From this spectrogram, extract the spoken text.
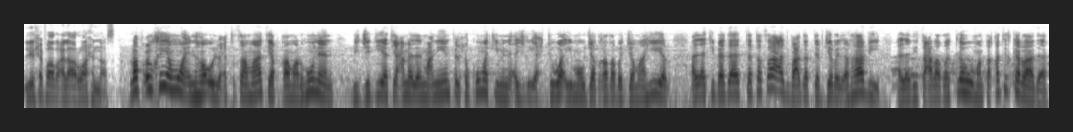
للحفاظ على أرواح الناس. رفع الخيم وإنهاء الاعتصامات يبقى مرهونا. بجدية عمل المعنيين في الحكومة من أجل احتواء موجة غضب الجماهير التي بدأت تتصاعد بعد التفجير الإرهابي الذي تعرضت له منطقة الكرادة.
